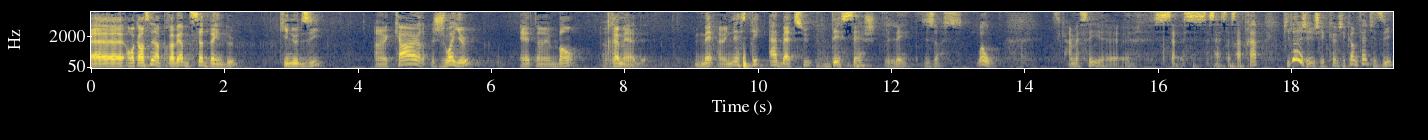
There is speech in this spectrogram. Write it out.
Euh, on va commencer dans le proverbe 17, 22, qui nous dit Un cœur joyeux est un bon remède, mais un esprit abattu dessèche les os. Wow! C'est quand même assez. Euh, ça, ça, frappe. Puis là, j'ai comme fait, j'ai dit,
